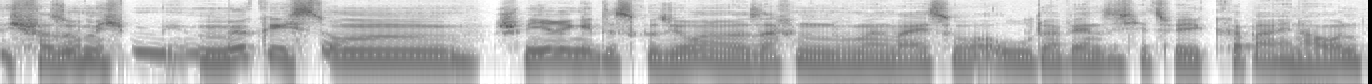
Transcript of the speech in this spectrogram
ich versuche mich möglichst um schwierige Diskussionen oder Sachen, wo man weiß, so, oh, da werden sich jetzt für die Köpfe einhauen,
